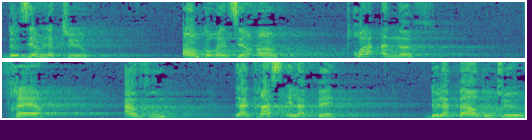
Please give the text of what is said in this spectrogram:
Deuxième lecture. 1 Corinthiens 1, 3 à 9. Frères, à vous, la grâce et la paix de la part de Dieu,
